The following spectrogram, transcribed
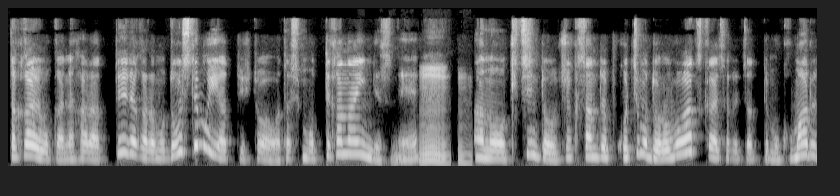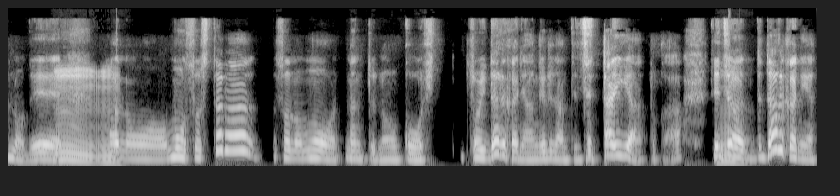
高いお金払って、だからもうどうしても嫌っていう人は私持ってかないんですね。あの、きちんとお客さんとこっちも泥棒扱いされちゃっても困るので、あの、もうそしたら、そのもう、なんていうの、こう、そういう誰かにあげるなんて絶対嫌とか。で、じゃあ、誰かにあ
